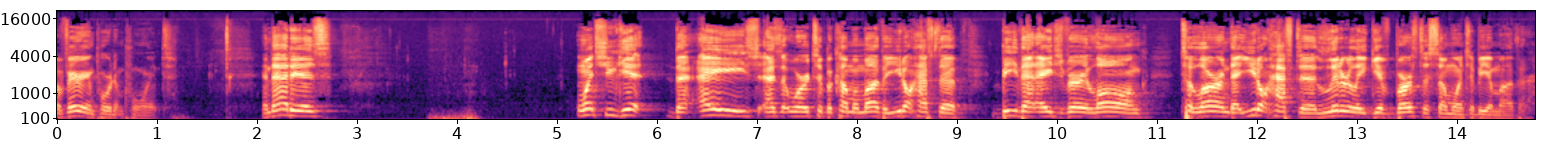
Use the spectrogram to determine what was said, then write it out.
a very important point, and that is once you get the age, as it were, to become a mother, you don't have to be that age very long to learn that you don't have to literally give birth to someone to be a mother.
